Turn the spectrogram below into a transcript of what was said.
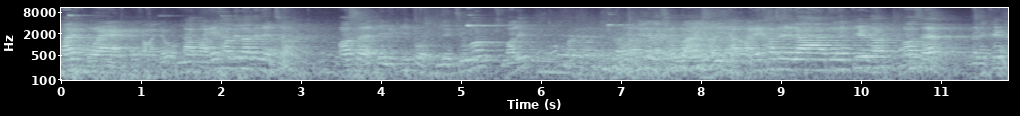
Vale, pues la pareja de la derecha va el equipo lechuga, ¿vale? La pareja de la, de la izquierda va a ser berenjena.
